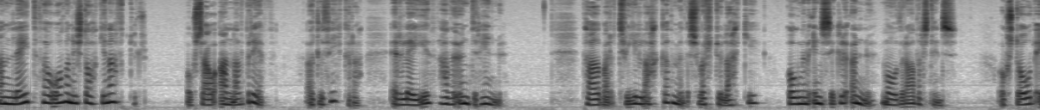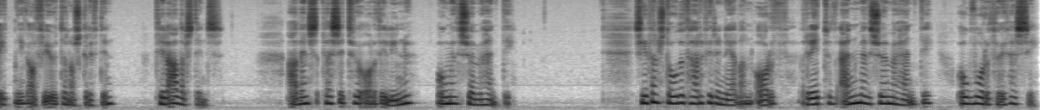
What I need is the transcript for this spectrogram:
Hann leit þá ofan í stokkin aftur og sá annað bref, öllu þykra, er leið hafði undir hinnu. Það var tvílakkað með svörtu lakki og með innsikli önnu, móður aðalsteins, og stóð einnig á því utanáskriftinn til aðalsteins. Aðeins þessi tvö orði línu og með sömu hendi. Síðan stóðu þar fyrir neðan orð, reytuð enn með sömu hendi og voru þau þessi.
